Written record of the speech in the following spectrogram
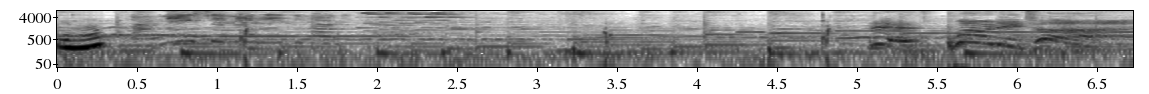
Bilmem. It's party time!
